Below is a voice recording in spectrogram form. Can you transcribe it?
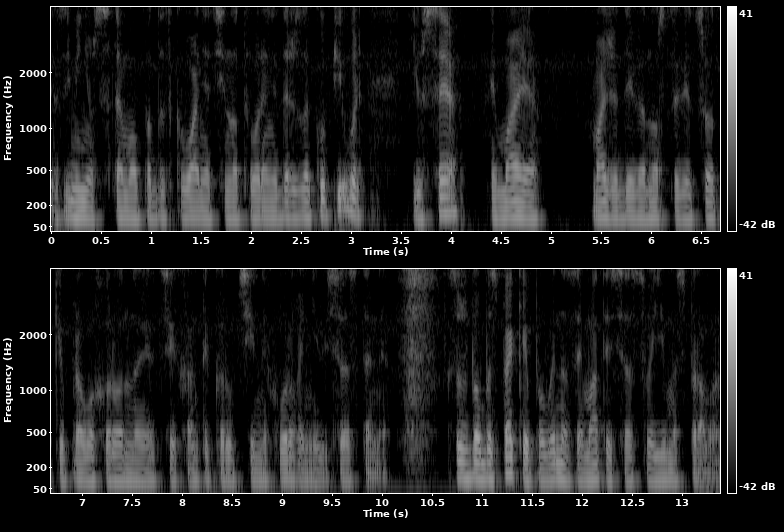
Змінюю систему оподаткування ціноутворення держзакупівель, і все немає майже 90% правоохоронної цих антикорупційних органів і все остальне. Служба безпеки повинна займатися своїми справами.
